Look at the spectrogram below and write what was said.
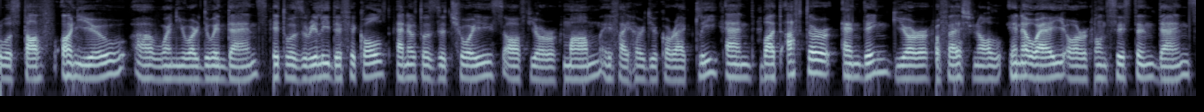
was tough on you uh, when you were doing dance. It was really difficult and it was the choice of your mom, if I heard you correctly. And but after ending your professional, in a way, or consistent dance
